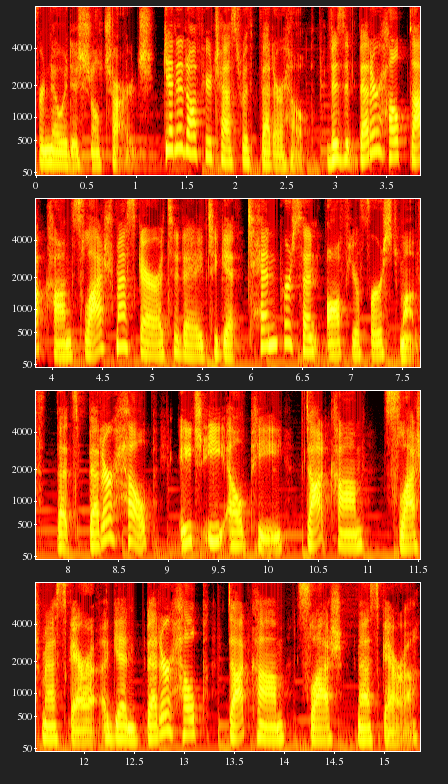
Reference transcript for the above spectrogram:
for no additional charge. Get it off your chest with BetterHelp. Visit betterhelp.com slash mascara today to get 10% off your first month. That's betterhelp, H-E-L-P dot com slash mascara. Again, betterhelp.com slash mascara.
